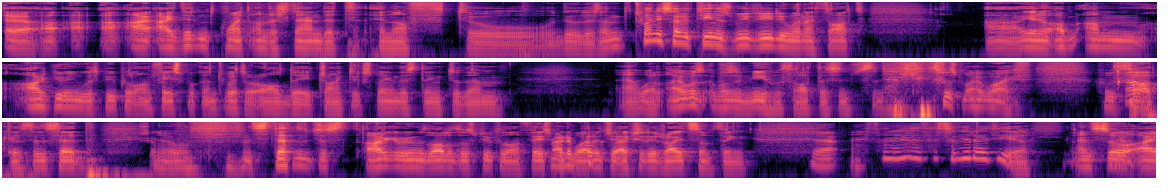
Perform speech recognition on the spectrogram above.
uh, I, I, I, didn't quite understand it enough to do this. And 2017 is really when I thought, uh, you know, I'm, I'm, arguing with people on Facebook and Twitter all day, trying to explain this thing to them. And well, I was it wasn't me who thought this. Incidentally, it was my wife who oh, thought oh, okay. this and said, sure. you know, instead of just arguing with all of those people on Facebook, why book. don't you actually write something? Yeah, I thought, yeah, that's a good idea. And so yeah. I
